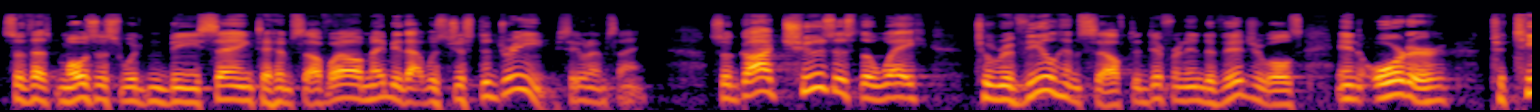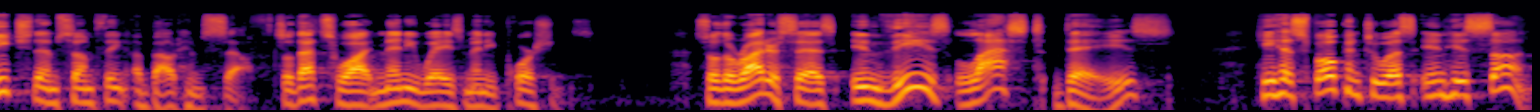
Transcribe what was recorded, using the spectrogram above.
so that Moses wouldn't be saying to himself, well, maybe that was just a dream. You See what I'm saying? So God chooses the way to reveal Himself to different individuals in order to teach them something about Himself. So that's why many ways, many portions. So the writer says, in these last days, He has spoken to us in His Son,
